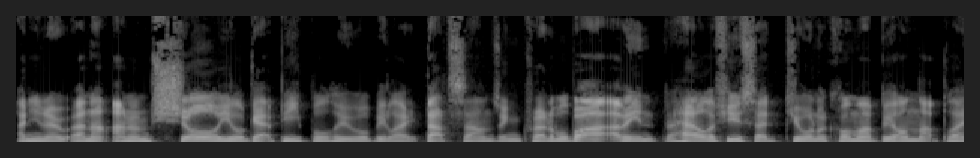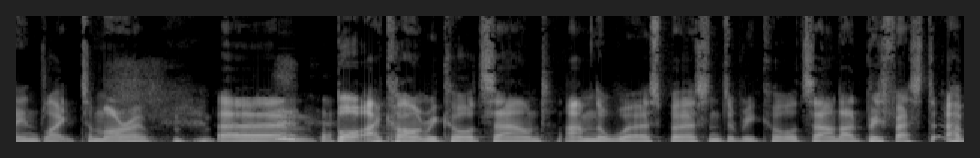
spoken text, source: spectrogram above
and you know, and and I'm sure you'll get people who will be like, "That sounds incredible." But I, I mean, hell, if you said, "Do you want to come?" I'd be on that plane like tomorrow. um, but I can't record sound. I'm the worst person to record sound. I'd prefer to, I,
